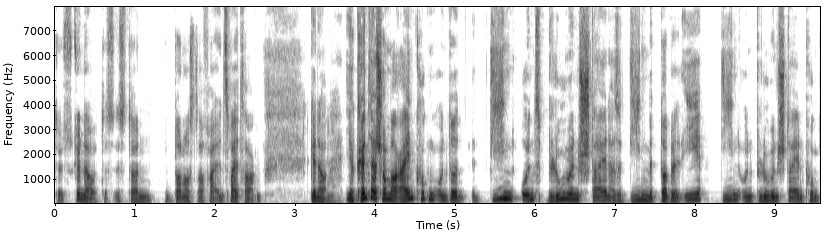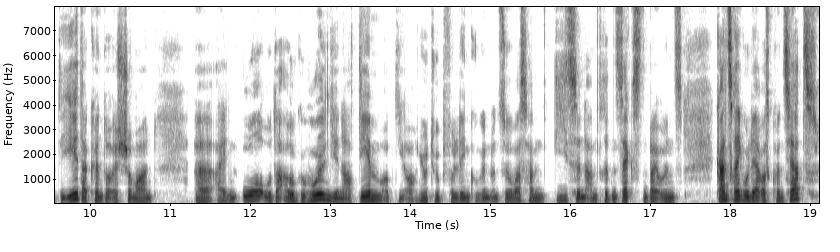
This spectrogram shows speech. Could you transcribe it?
Das, genau, das ist dann Donnerstag frei in zwei Tagen. Genau. Genau. Ihr könnt ja schon mal reingucken unter Dien und Blumenstein, also Dien mit Doppel-E, dien und Blumenstein.de. Da könnt ihr euch schon mal äh, ein Ohr oder Auge holen, je nachdem, ob die auch YouTube-Verlinkungen und sowas haben. Die sind am 3.6. bei uns. Ganz reguläres Konzert.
